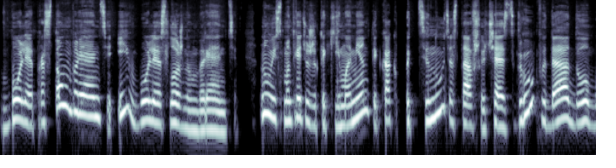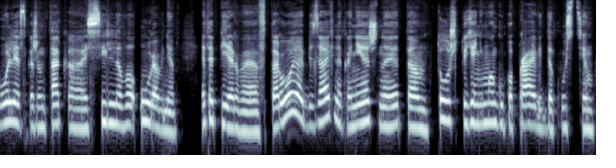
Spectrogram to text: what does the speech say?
в более простом варианте и в более сложном варианте. Ну и смотреть уже такие моменты, как подтянуть оставшую часть группы да, до более, скажем так, э, сильного уровня. Это первое. Второе обязательно, конечно, это то, что я не могу поправить, допустим,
